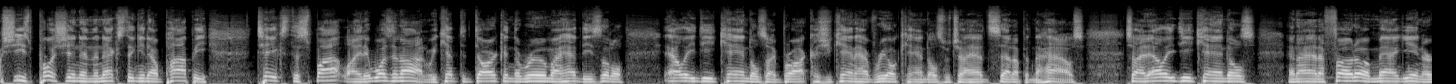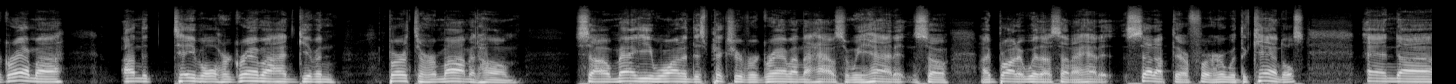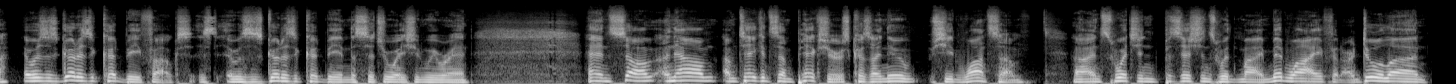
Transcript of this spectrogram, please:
she's pushing. And the next thing you know poppy takes the spotlight. It wasn't on. We kept it dark in the room. I had these little led candles i brought because you can't have real candles which i had set up in the house. So i had led candles and i had a photo of maggie and her grandma on the table. Her grandma had given birth to her mom at home so Maggie wanted this picture of her grandma in the house, and we had it. And so I brought it with us, and I had it set up there for her with the candles. And uh, it was as good as it could be, folks. It was as good as it could be in the situation we were in. And so now I'm, I'm taking some pictures because I knew she'd want some, uh, and switching positions with my midwife and our doula and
